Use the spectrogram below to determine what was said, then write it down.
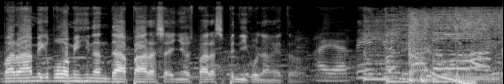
marami po kaming hinanda para sa inyo, para sa pelikulang ito. Ayan. Thank you.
